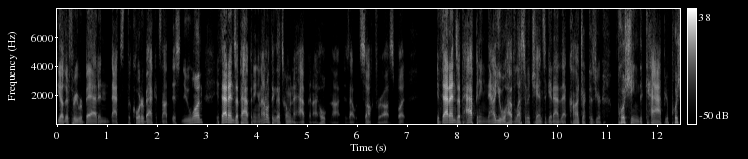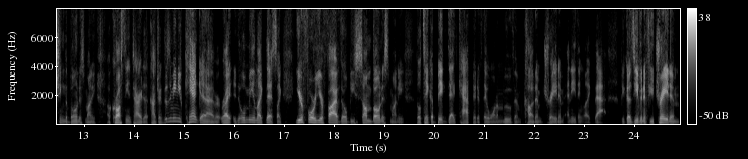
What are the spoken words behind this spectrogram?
the other three were bad, and that's the quarterback. It's not this new one. If that ends up happening, and I don't think that's going to happen. I hope not, because that would suck for us. But if that ends up happening, now you will have less of a chance to get out of that contract because you're pushing the cap, you're pushing the bonus money across the entirety of the contract. Doesn't mean you can't get out of it, right? It will mean like this: like year four, year five, there'll be some bonus money. They'll take a big dead cap hit if they want to move him, cut him, trade him, anything like that. Because even if you trade him,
